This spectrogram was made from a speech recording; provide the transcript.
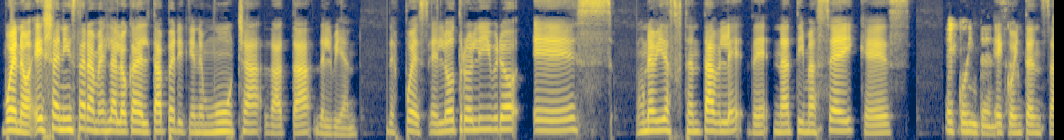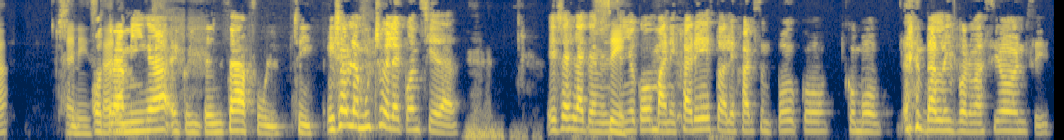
Bueno, ella en Instagram es la loca del tupper y tiene mucha data del bien. Después, el otro libro es Una vida sustentable de Nati Masei, que es Ecointensa. Ecointensa. en Instagram. Otra amiga ecointensa full, sí. Ella habla mucho de la ecoansiedad. Ella es la que me enseñó cómo manejar esto, alejarse un poco, cómo dar la información, sí.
